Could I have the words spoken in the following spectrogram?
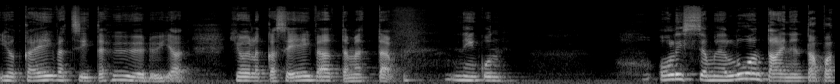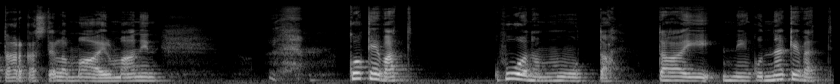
jotka eivät siitä hyödy ja joilleka se ei välttämättä niin kuin, olisi semmoinen luontainen tapa tarkastella maailmaa, niin kokevat huonommuutta tai niin kuin näkevät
